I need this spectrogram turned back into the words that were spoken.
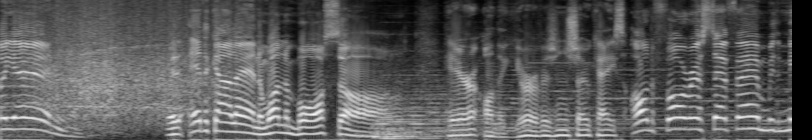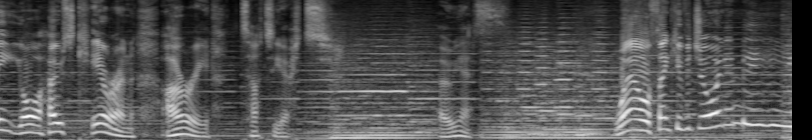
Stjórnin with Eitt lag enn one more song here on the Eurovision Showcase on Forest FM with me, your host Kieran Ari Tutiot. Oh yes. Well, thank you for joining me.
